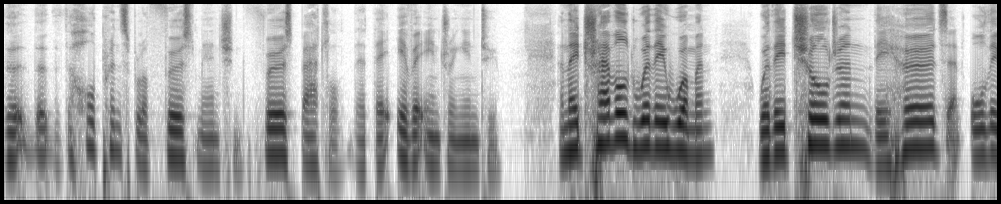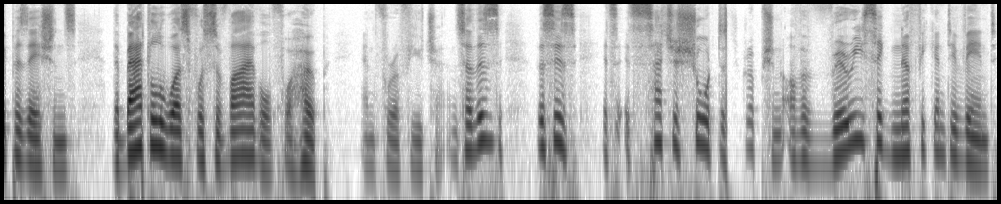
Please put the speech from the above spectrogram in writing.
the, the, the whole principle of first mention, first battle that they're ever entering into. And they traveled with their women, with their children, their herds, and all their possessions the battle was for survival, for hope, and for a future. And so this, this is it's, it's such a short description of a very significant event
